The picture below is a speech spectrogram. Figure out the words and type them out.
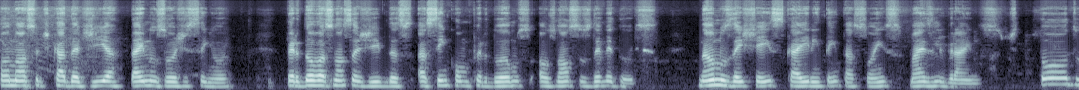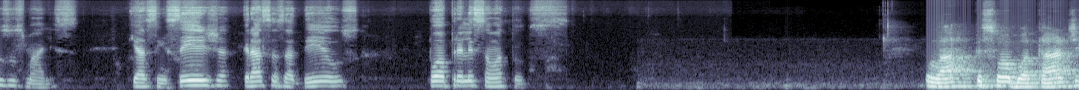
O nosso de cada dia, dai-nos hoje, Senhor. Perdoa as nossas dívidas, assim como perdoamos aos nossos devedores. Não nos deixeis cair em tentações, mas livrai-nos de todos os males. Que assim seja, graças a Deus. Boa preleção a todos. Olá, pessoal, boa tarde.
